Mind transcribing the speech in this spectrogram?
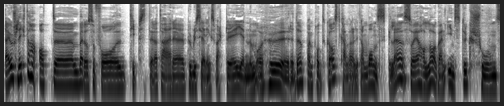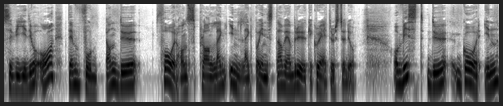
Det er jo slik da, at uh, Bare å få tips til dette her eh, publiseringsverktøyet gjennom å høre det på en podkast kan være litt vanskelig, så jeg har laga en instruksjonsvideo òg til hvordan du forhåndsplanlegger innlegg på Insta ved å bruke Creator Studio. Og Hvis du går inn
